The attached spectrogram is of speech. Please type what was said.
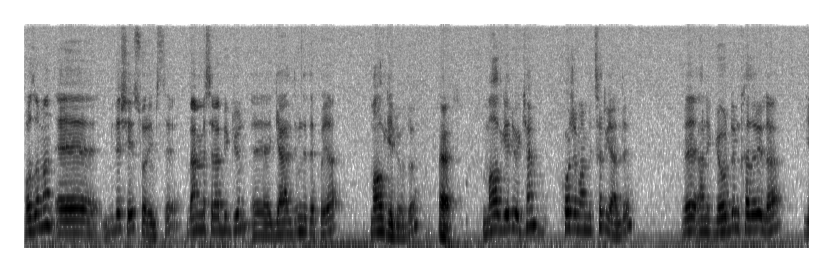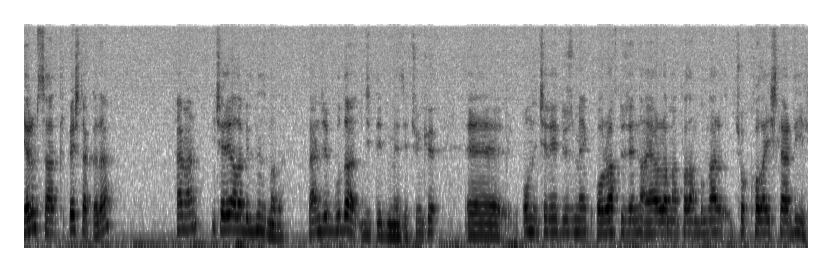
O zaman eee, bir de şey sorayım size. Ben mesela bir gün eee, geldiğimde depoya mal geliyordu. Evet. Mal geliyorken kocaman bir tır geldi. Ve hani gördüğüm kadarıyla yarım saat 45 dakikada hemen içeriye alabildiniz malı. Bence bu da ciddi bir meziyet. Çünkü eee, onu içeriye düzmek, o raf düzenini ayarlamak falan bunlar çok kolay işler değil.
